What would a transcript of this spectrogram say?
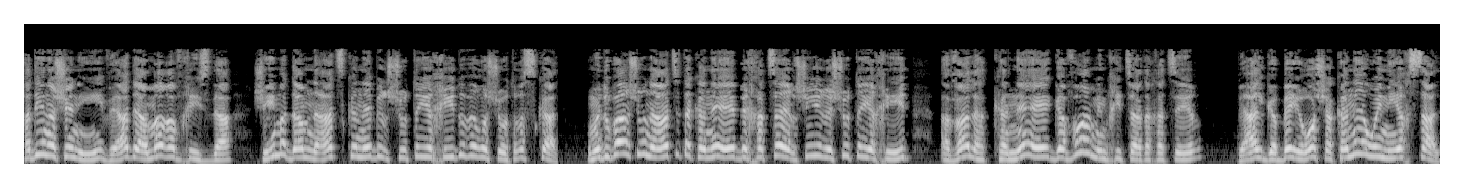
הדין השני, ועד דאמר רב חיסדא, שאם אדם נעץ קנה ברשות היחיד ובראשות רסקל, ומדובר שהוא נעץ את הקנה בחצר שהיא רשות היחיד, אבל הקנה גבוה ממחיצת החצר, ועל גבי ראש הקנה הוא הניח סל.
